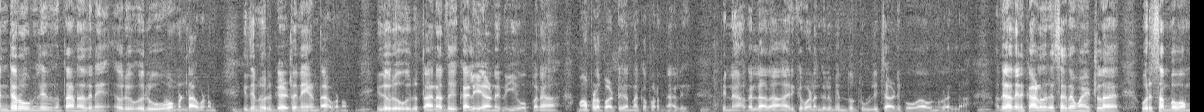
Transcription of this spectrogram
എന്റെ റൂമിലിരുന്നിട്ടാണ് അതിന് ഒരു രൂപം ഉണ്ടാവണം. ഇതിനൊരു ഘടന ഉണ്ടാവണം ഇതൊരു ഒരു തനത് കലയാണിത് ഈ ഒപ്പന മാപ്പിളപ്പാട്ട് എന്നൊക്കെ പറഞ്ഞാൽ പിന്നെ അതല്ലാതെ ആർക്ക് വേണമെങ്കിലും എന്തും തുള്ളിച്ചാടി പോകാവുന്നതല്ല. അതിൽ അതിനേക്കാളും രസകരമായിട്ടുള്ള ഒരു സംഭവം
